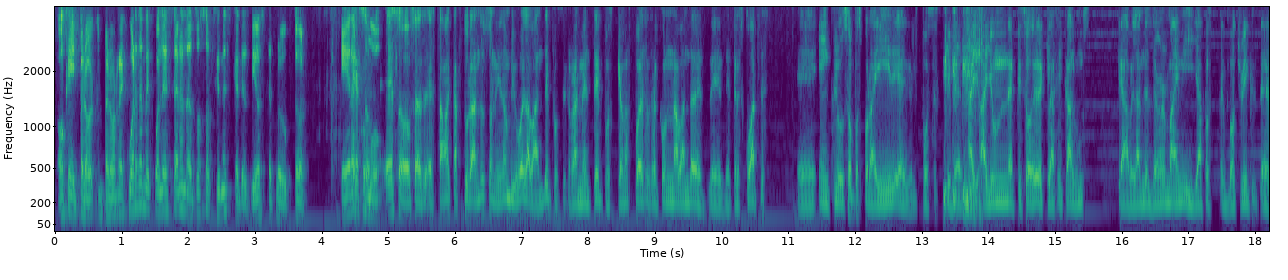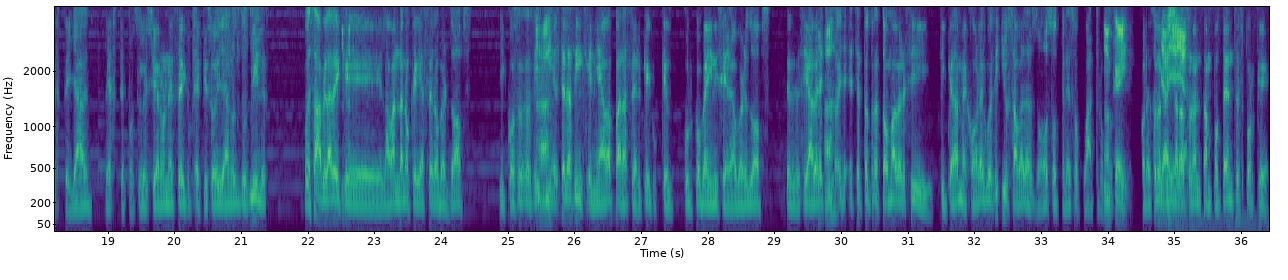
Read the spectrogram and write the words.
Ok, pero, pero recuérdame cuáles eran las dos opciones que les dio este productor. Era eso, como... Eso, o sea, estaba capturando el sonido en vivo de la banda y pues realmente, pues, ¿qué más puedes hacer con una banda de, de, de tres cuates? Eh, e incluso, pues, por ahí, eh, pues, si ves, hay, hay, un episodio de Classic Albums que hablan del Nevermind y ya, pues, Butch este, ya, este, pues, lo hicieron ese episodio ya en los 2000 pues habla de que la banda no quería hacer overdubs y cosas así, ah. y este las ingeniaba para hacer que, que Kurt Cobain hiciera overdubs te decía, a ver, échate, échate, otra toma a ver si, si queda mejor, algo así, y usaba las dos o tres o cuatro. Ok. Por eso las guitarras suenan tan potentes, porque,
